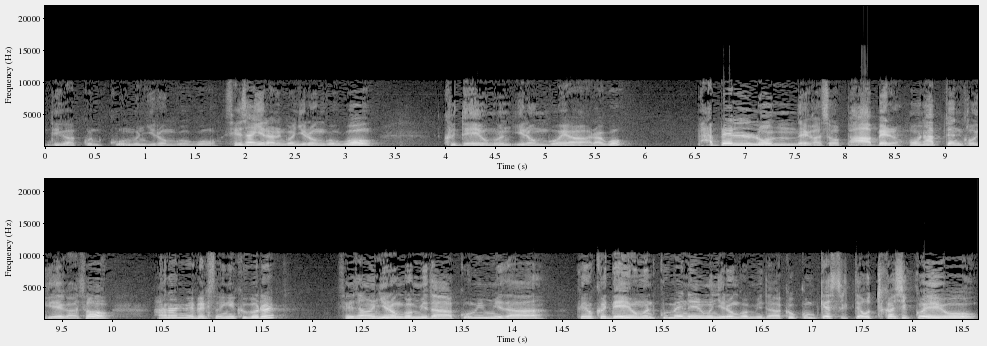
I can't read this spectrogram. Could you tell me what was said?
네가 꾼 꿈은 이런 거고 세상이라는 건 이런 거고 그 내용은 이런 거야 라고 바벨론에 가서 바벨 혼합된 거기에 가서 하나님의 백성이 그거를 세상은 이런 겁니다. 꿈입니다. 그리고 그 내용은 꿈의 내용은 이런 겁니다. 그 꿈 깼을 때 어떻게 하실 거예요?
